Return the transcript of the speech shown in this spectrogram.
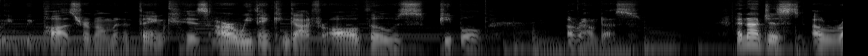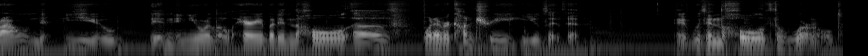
we, we pause for a moment and think is are we thanking God for all those people around us? And not just around you, in, in your little area, but in the whole of whatever country you live in, within the whole of the world.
